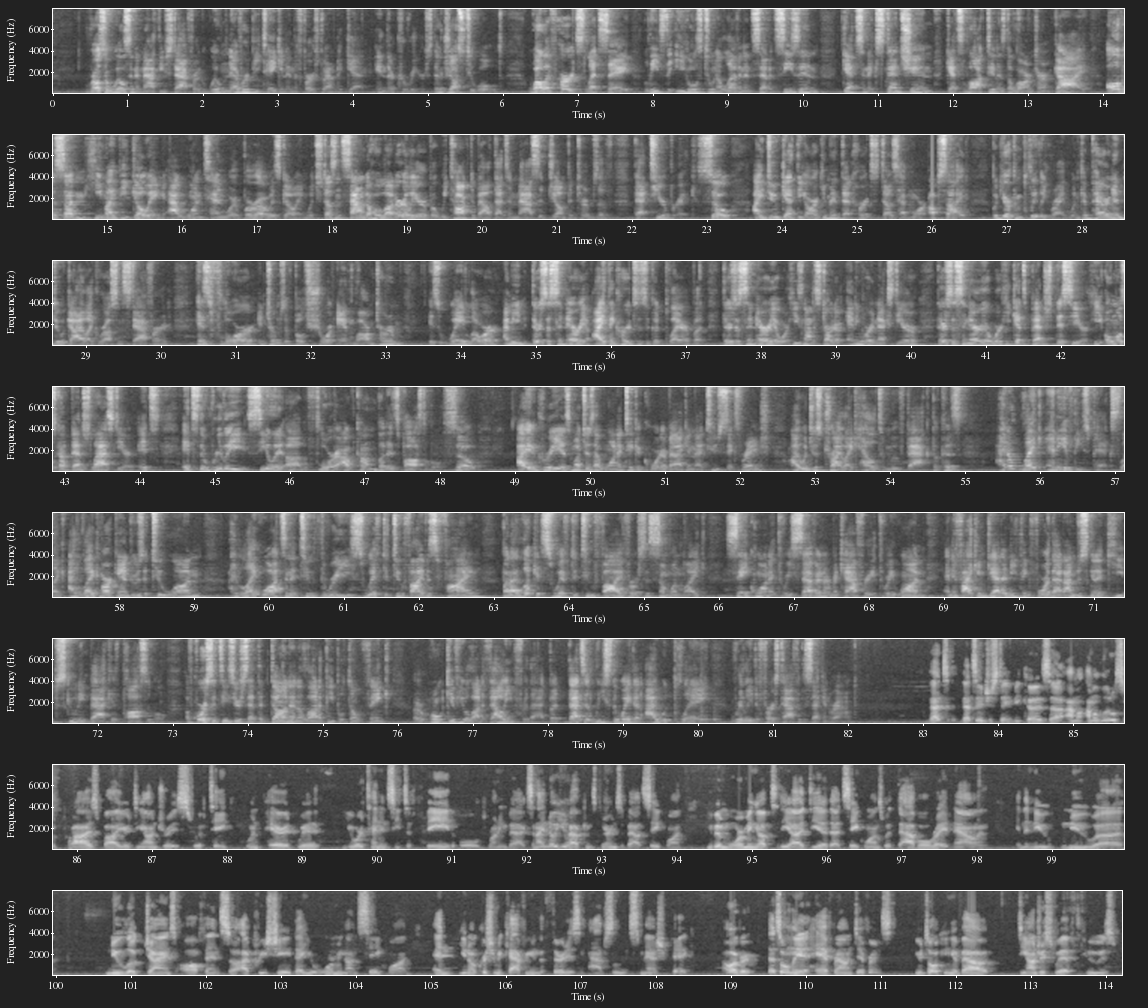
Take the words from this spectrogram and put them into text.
Russell Wilson and Matthew Stafford will never be taken in the first round again in their careers. They're just too old. While if Hurts, let's say, leads the Eagles to an 11 and 7 season, gets an extension, gets locked in as the long-term guy, all of a sudden he might be going at 110 where Burrow is going, which doesn't sound a whole lot earlier, but we talked about that's a massive jump in terms of that tier break. So I do get the argument that Hurts does have more upside, but you're completely right. When comparing him to a guy like Russ and Stafford, his floor in terms of both short and long term is way lower. I mean, there's a scenario. I think Hurts is a good player, but there's a scenario where he's not a starter anywhere next year. There's a scenario where he gets benched this year. He almost got benched last year. It's it's the really ceiling uh, floor outcome, but it's possible. So I agree. As much as I want to take a quarterback in that two six range, I would just try like hell to move back because I don't like any of these picks. Like I like Mark Andrews at two one. I like Watson at 2 3. Swift at 2 5 is fine, but I look at Swift at 2 5 versus someone like Saquon at 3 7 or McCaffrey at 3 1. And if I can get anything for that, I'm just going to keep scooting back if possible. Of course, it's easier said than done, and a lot of people don't think or won't give you a lot of value for that. But that's at least the way that I would play really the first half of the second round. That's that's interesting because uh, I'm, I'm a little surprised by your DeAndre Swift take when paired with your tendency to fade old running backs. And I know you have concerns about Saquon. You've been warming up to the idea that Saquon's with Daboll right now and in the new new uh, new look Giants offense. So I appreciate that you're warming on Saquon. And you know Christian McCaffrey in the third is an absolute smash pick. However, that's only a half round difference. You're talking about DeAndre Swift, who is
